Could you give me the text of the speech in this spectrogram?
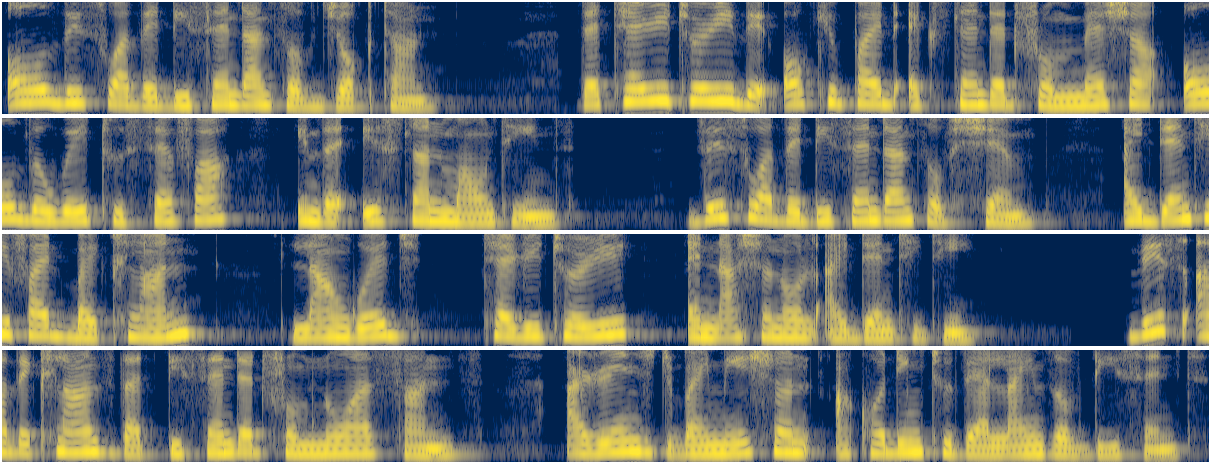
All these were the descendants of Joktan. The territory they occupied extended from Mesha all the way to Sephar in the eastern mountains. These were the descendants of Shem, identified by clan, language, territory, and national identity. These are the clans that descended from Noah's sons, arranged by nation according to their lines of descent.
